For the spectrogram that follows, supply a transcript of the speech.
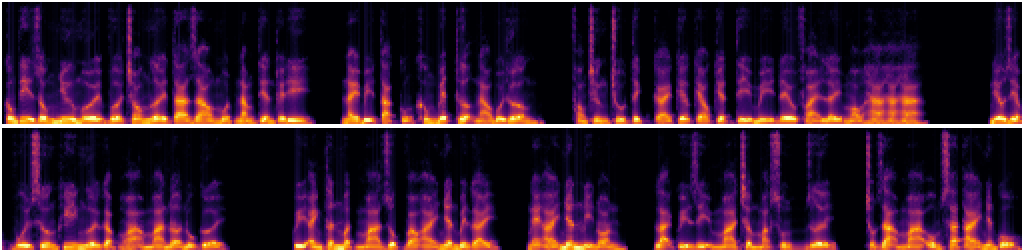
Công ty giống như mới vừa cho người ta giao một năm tiền thuê đi, này bị tạc cũng không biết thượng nào bồi thường, phòng trừng chủ tịch cái kia keo kiệt tỉ mỉ đều phải lấy máu ha ha ha. Niêu Diệp vui sướng khi người gặp họa mà nở nụ cười. Quỷ ảnh thân mật mà giúp vào ái nhân bên gáy, nghe ái nhân nỉ non, lại quỷ dị mà trầm mặc xuống dưới, chột dạ mà ôm sát ái nhân cổ.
